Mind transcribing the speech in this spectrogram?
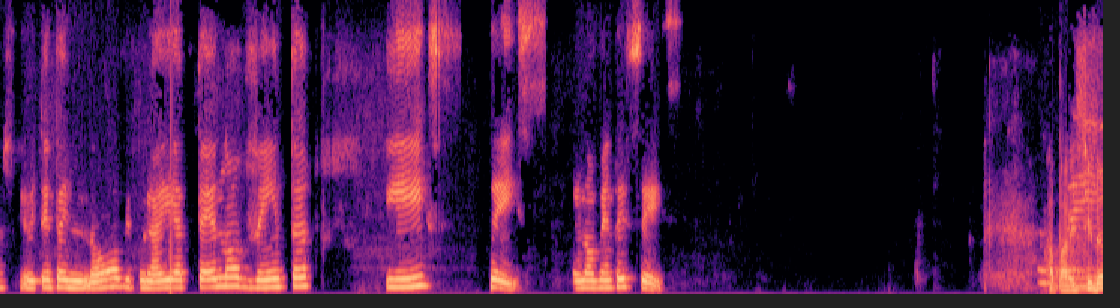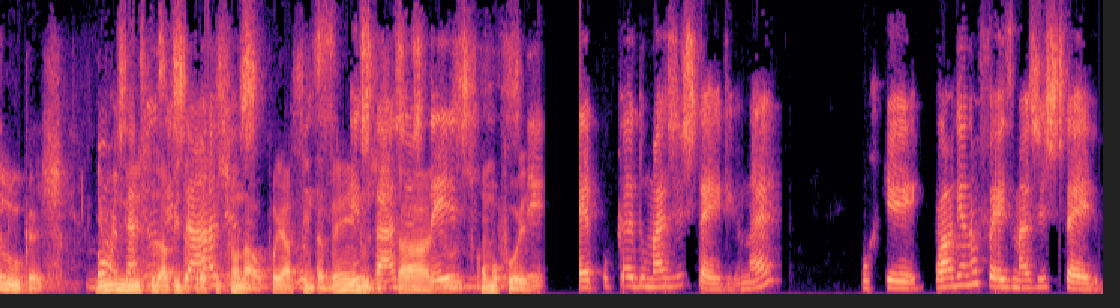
acho que 89, por aí, até 96, em 96. Aparecida Lucas. Bom, e o início da vida estágios, profissional? Foi assim também? Nos estágios? Desde como foi? época do magistério, né? Porque Cláudia não fez magistério,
